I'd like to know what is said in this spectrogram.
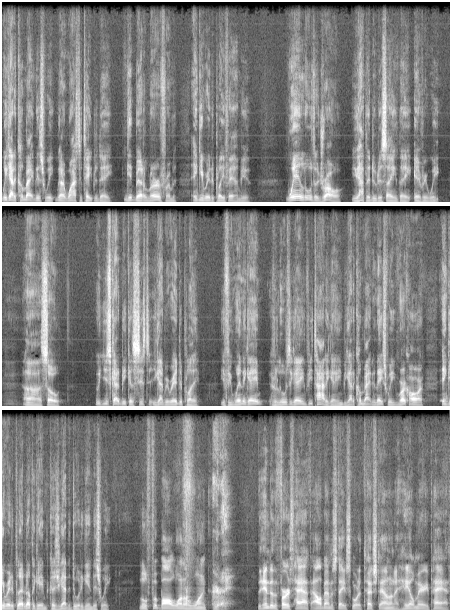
we got to come back this week. We got to watch the tape today, get better, learn from it, and get ready to play FAMU. Win, lose, or draw, you have to do the same thing every week. Uh, so you just got to be consistent. You got to be ready to play. If you win the game, if you lose the game, if you tie the game, you got to come back the next week, work hard, and get ready to play another game because you got to do it again this week. Little football 101. The end of the first half, Alabama State scored a touchdown on a Hail Mary pass.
